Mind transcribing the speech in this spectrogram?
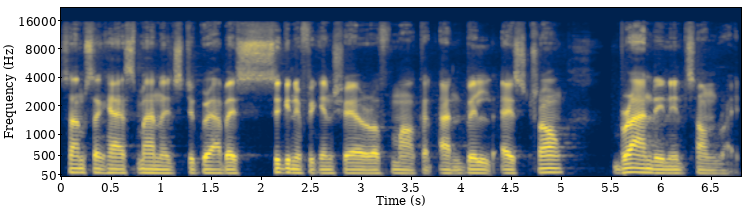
Samsung has managed to grab a significant share of market and build a strong brand in its own right.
